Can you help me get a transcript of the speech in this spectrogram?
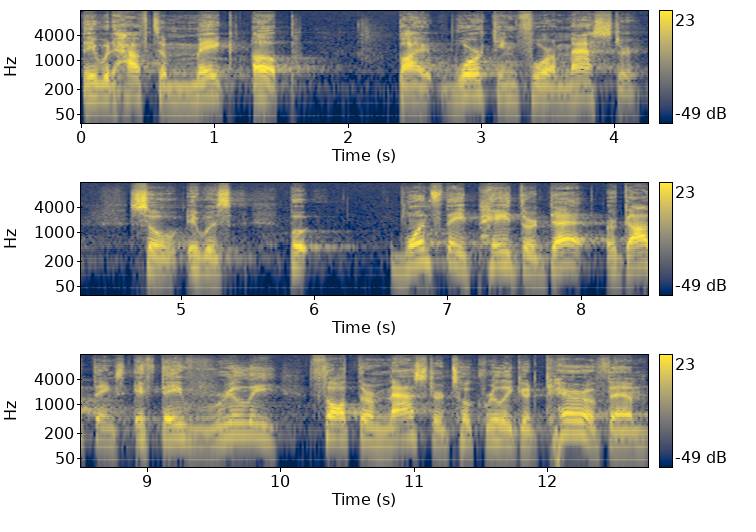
they would have to make up by working for a master. So it was, but once they paid their debt or got things, if they really thought their master took really good care of them,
